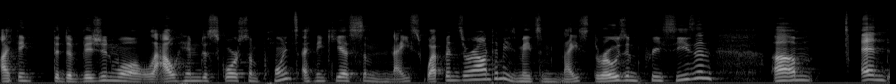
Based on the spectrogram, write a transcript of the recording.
I think the division will allow him to score some points. I think he has some nice weapons around him. He's made some nice throws in preseason. Um, and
